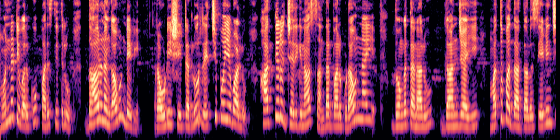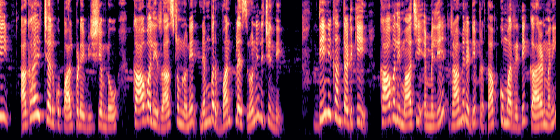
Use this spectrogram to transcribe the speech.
మొన్నటి వరకు పరిస్థితులు దారుణంగా ఉండేవి. రౌడీ షీటర్లు రెచ్చిపోయేవాళ్ళు. హత్యలు జరిగిన సందర్భాలు కూడా ఉన్నాయి. దొంగతనాలు గంజాయి మత్తు పదార్థాలు సేవించి అఘాయిత్యాలకు పాల్పడే విషయంలో కావలి రాష్ట్రంలోనే నెంబర్ వన్ ప్లేస్లో నిలిచింది. దీనికంతటికి కావలి మాజీ ఎమ్మెల్యే రామిరెడ్డి ప్రతాప్ కుమార్ రెడ్డి కారణమని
